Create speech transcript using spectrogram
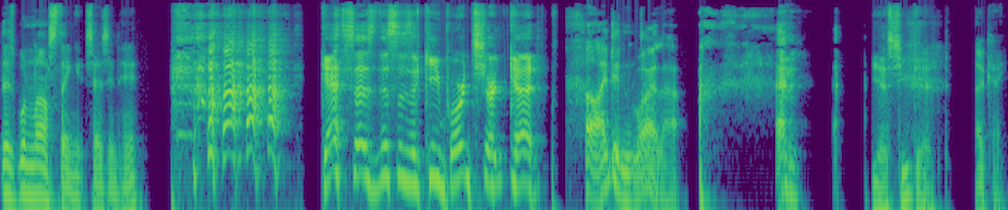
there's one last thing it says in here. Gaz says this is a keyboard shortcut. I didn't write that. Yes, you did. Okay.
